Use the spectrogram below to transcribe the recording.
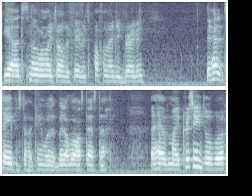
yeah, that's another one of my childhood favorites, Puff a Magic Dragon. It had a tape and stuff that came with it, but I lost that stuff. I have my Criss Angel book.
